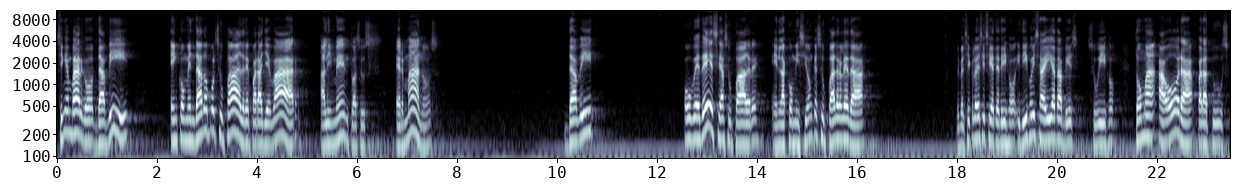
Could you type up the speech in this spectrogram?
Sin embargo, David, encomendado por su padre para llevar alimento a sus hermanos, David obedece a su padre en la comisión que su padre le da el versículo 17 dijo, y dijo Isaías a David, su hijo, toma ahora para tus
